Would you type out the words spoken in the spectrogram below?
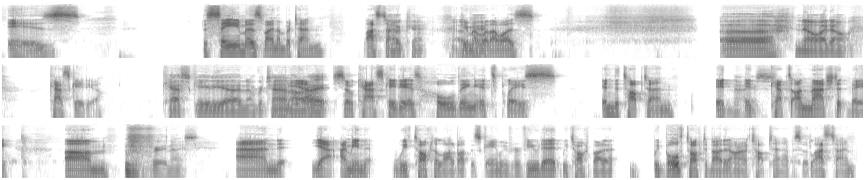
is the same as my number 10 last time. Okay. okay. Do you remember what that was? Uh, no, I don't. Cascadia. Cascadia, number 10. Yeah. All right. So Cascadia is holding its place in the top 10. It nice. it kept unmatched at bay. Um very nice. And yeah, I mean, we've talked a lot about this game. We've reviewed it. We talked about it. We both talked about it on our top 10 episode last time.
